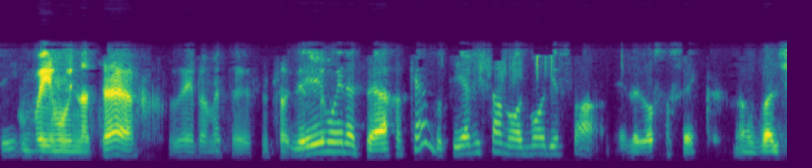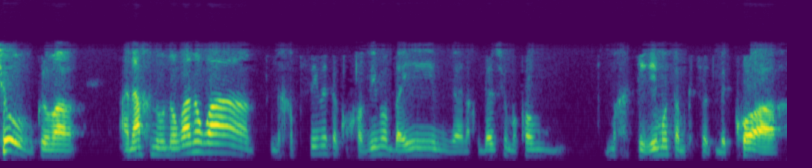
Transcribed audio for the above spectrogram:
שהיא. ואם הוא ינצח, זה באמת אה, סנסציה. ואם הוא ינצח, אז כן, זאת תהיה ריסה מאוד מאוד יפה, ללא ספק. אבל שוב, כלומר, אנחנו נורא נורא מחפשים את הכוכבים הבאים, ואנחנו באיזשהו מקום מכתירים אותם קצת בכוח.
